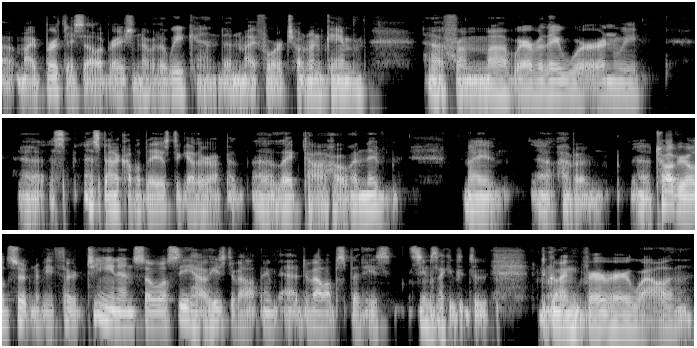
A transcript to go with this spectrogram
uh, my birthday celebration over the weekend, and my four children came uh, from uh, wherever they were, and we uh, sp- spent a couple days together up at Lake Tahoe. And they've my I have a 12 year old soon to be 13, and so we'll see how he's developing develops. But he seems like he's going very very well, and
